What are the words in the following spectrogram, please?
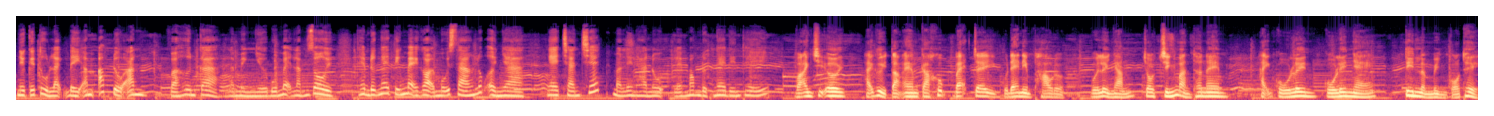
nhớ cái tủ lạnh đầy âm áp đồ ăn và hơn cả là mình nhớ bố mẹ lắm rồi. Thèm được nghe tiếng mẹ gọi mỗi sáng lúc ở nhà, nghe chán chết mà lên Hà Nội lại mong được nghe đến thế. Và anh chị ơi, hãy gửi tặng em ca khúc Bad Day của Denim Powder với lời nhắn cho chính bản thân em. Hãy cố lên, cố lên nhé. Tin là mình có thể.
